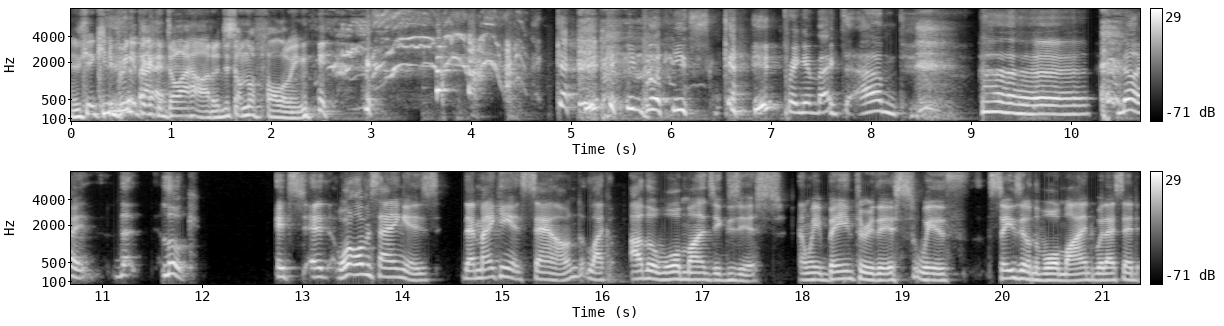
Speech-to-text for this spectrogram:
was, Can can you bring it back Okay. to Die Hard? I just I'm not following. Can you please bring it back to um uh, no the, look it's it, what i'm saying is they're making it sound like other war minds exist. And we've been through this with season of the war mind where they said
